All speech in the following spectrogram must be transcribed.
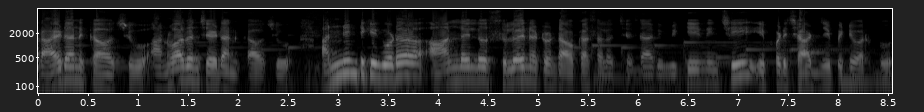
రాయడానికి కావచ్చు అనువాదం చేయడానికి కావచ్చు అన్నింటికి కూడా ఆన్లైన్లో సులువైనటువంటి అవకాశాలు వచ్చేసాయి. అది వికీ నుంచి ఇప్పటి చాట్ జీపీటీ వరకు.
